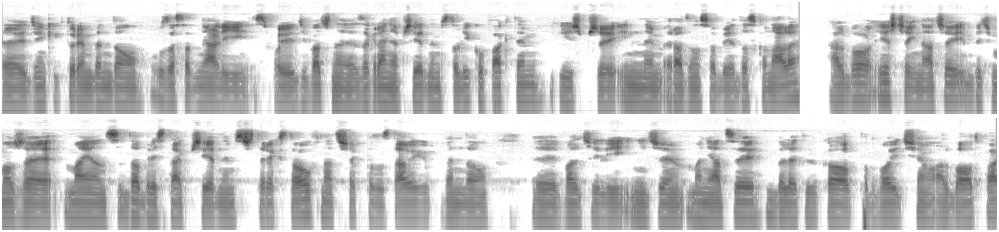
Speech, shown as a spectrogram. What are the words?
e, dzięki którym będą uzasadniali swoje dziwaczne zagrania przy jednym stoliku faktem, iż przy innym radzą sobie doskonale. Albo jeszcze inaczej, być może mając dobry stack przy jednym z czterech stołów, na trzech pozostałych będą y, walczyli niczym maniacy, byle tylko podwoić się albo odpaść,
